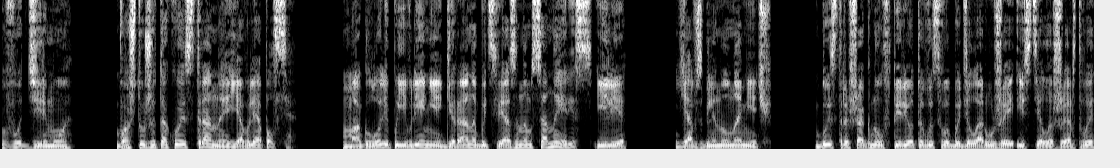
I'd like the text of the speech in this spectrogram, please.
Вот дерьмо. Во что же такое странное я вляпался? Могло ли появление Герана быть связанным с Анерис? Или... Я взглянул на меч. Быстро шагнул вперед и высвободил оружие из тела жертвы,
